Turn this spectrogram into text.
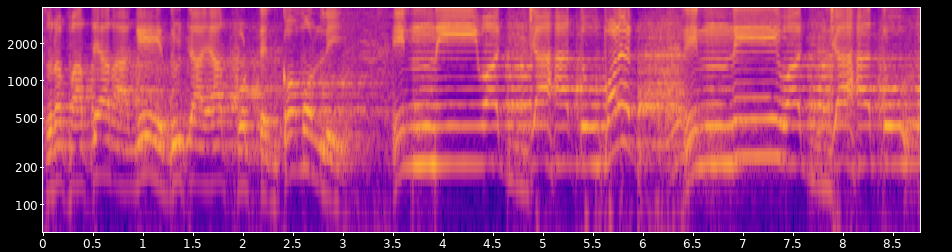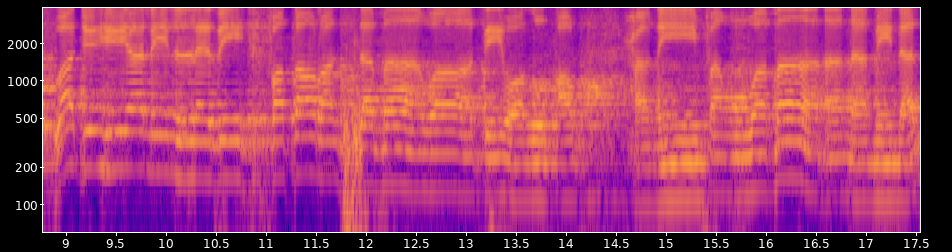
সুরা ফাতেহার আগে দুইটা আয়াত পড়তেন, কমনলি। ইন্নি ওয়াজ্জাহাতু, পড়েন। ইন্নি ওয়াজ্জাহাতু ওয়াজহিয়া লিল্লাযী ফাতারাস সামাওয়াতি ওয়াল আরদ হানিফান ওয়া মা আনা মিনাল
